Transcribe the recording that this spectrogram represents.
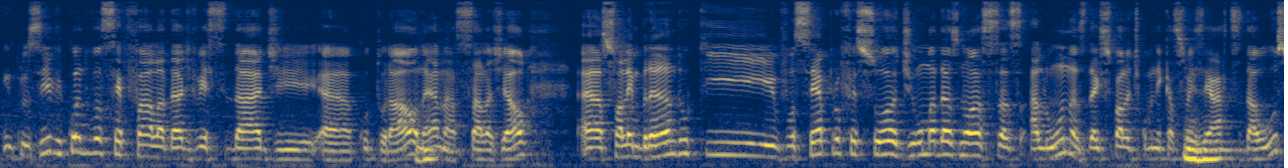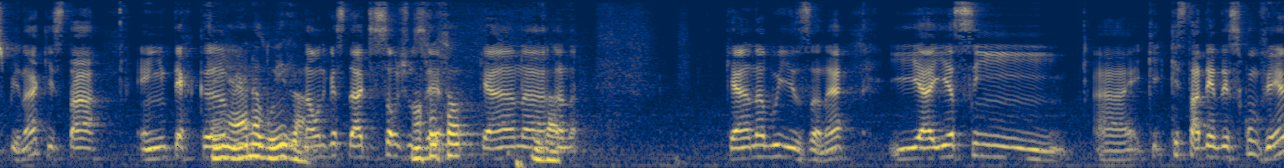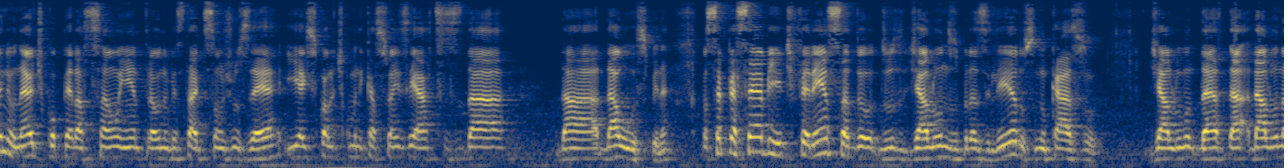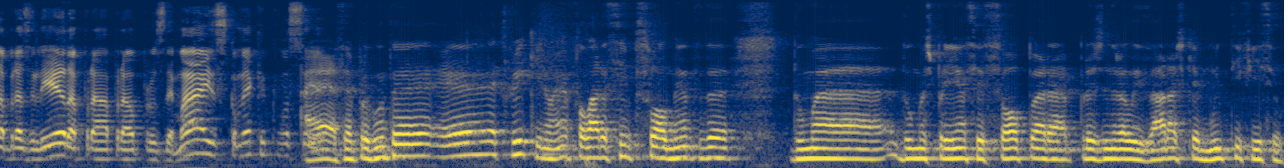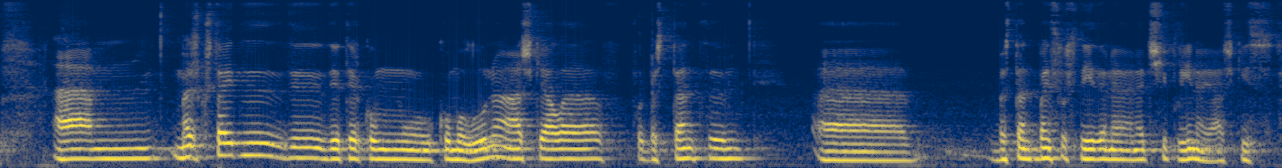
Inclusive, quando você fala da diversidade uh, cultural né, na sala de aula, uh, só lembrando que você é professor de uma das nossas alunas da Escola de Comunicações uhum. e Artes da USP, né, que está em intercâmbio Sim, é Ana Luísa. na Universidade de São José, só... que é a Ana, Ana, que é a Ana Luísa, né? E aí, assim, que, que, está dentro desse convênio né, de cooperação entre a Universidade de São José e a Escola de Comunicações e Artes da, da, da USP. Né? Você percebe diferença do, do, de alunos brasileiros, no caso de aluno, da, da, da aluna brasileira para os demais? Como é que você. É, essa pergunta é, é, é, tricky, não é? Falar assim pessoalmente de, de, uma, de uma experiência só para, para generalizar, acho que é muito difícil. Um, mas gostei de, de, de, a ter como, como aluna, acho que ela foi bastante, uh, bastante bem sucedida na, na disciplina, acho que isso,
